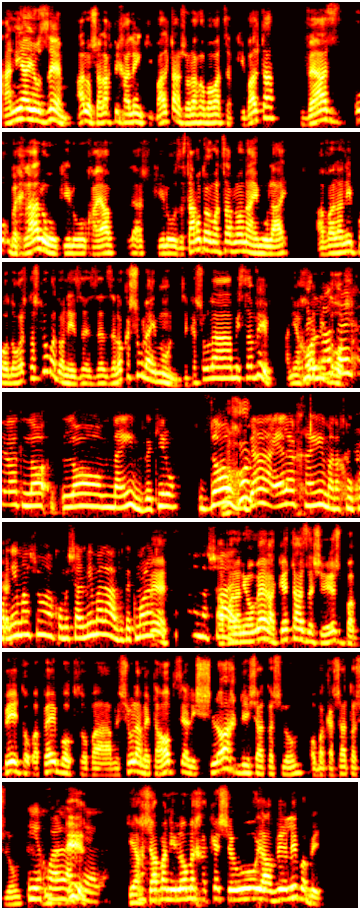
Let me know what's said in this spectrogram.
אני היוזם, הלו, שלחתי לך לינק, קיבלת? אני שולח לו בוואטסאפ, קיבלת? ואז הוא בכלל, הוא כאילו הוא חייב, כאילו, זה שם אותו במצב לא נעים אולי, אבל אני פה דורש תשלום, אדוני, זה, זה, זה לא קשור לאימון, זה קשור למסביב, אני יכול לדרוש. זה לא צריך להיות לא, לא נעים, זה כאילו, זו נכון. עובדה, אלה החיים, אנחנו כן. קונים משהו, אנחנו משלמים עליו, זה כמו לעשות עם אשראי. אבל אני אומר, הקטע הזה שיש בביט או בפייבוקס או במשולם את האופציה לשלוח דרישת תשלום, או בקשת תשלום, היא יכולה להקל. כי עכשיו אני לא מחכה שהוא יעביר לי בביט.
